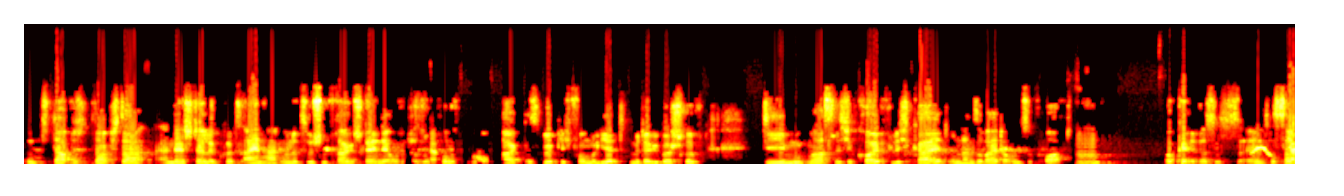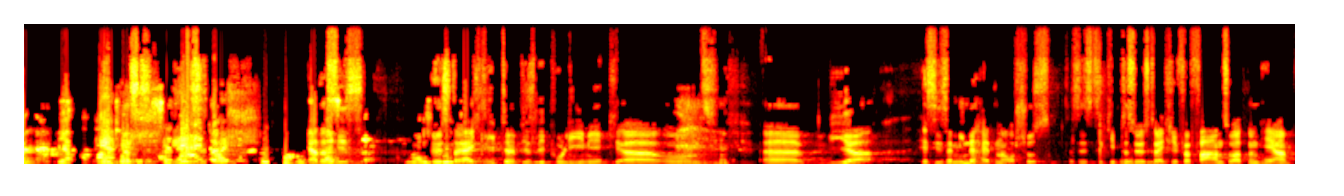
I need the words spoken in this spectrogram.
Und darf ich, darf ich da an der Stelle kurz einhaken und eine Zwischenfrage stellen? Der Untersuchungsauftrag ist wirklich formuliert mit der Überschrift die mutmaßliche Käuflichkeit und dann so weiter und so fort. Mhm. Okay, das ist interessant. Ja, ja, ja das, ist, ja, das ist Österreich liebt ja ein bisschen die Polemik äh, und äh, wir, es ist ein Minderheitenausschuss, das ist, gibt das österreichische Verfahrensordnung her.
